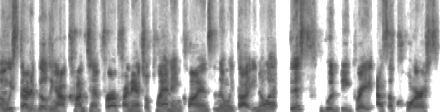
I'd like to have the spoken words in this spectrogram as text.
And we started building out content for our financial planning clients. And then we thought, you know what? This would be great as a course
